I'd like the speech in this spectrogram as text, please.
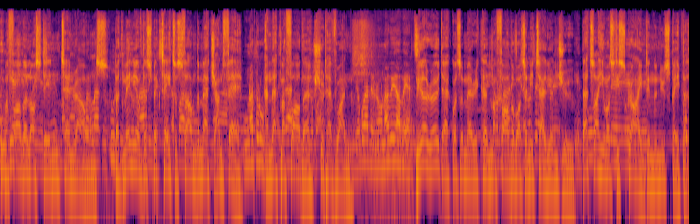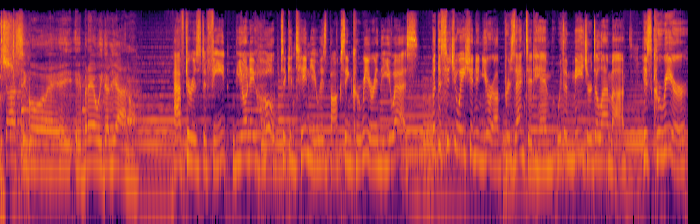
In My father lost in 10 rounds, but many of the giornali che è stata spectators found the match unfair and that my ai danni di father should have won. Mio padre non aveva perso. Leo Rodak was American, my father was an Italian Jew. That's how he was described in the newspapers. Classico ebreo italiano. After his defeat, Leone hoped to continue his boxing career in the US. But the situation in Europe presented him with a major dilemma his career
